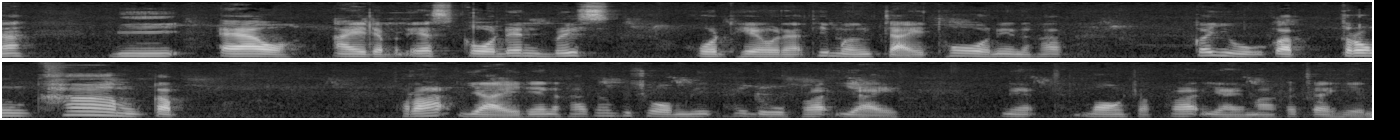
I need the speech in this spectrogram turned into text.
นะ B L I W S Golden Bliss Hotel นะที่เมืองใจโท่นี่นะครับ ก็อยู่กับตรงข้ามกับพระใหญ่เนี่ยนะครับท่านผู้ชมนี่ให้ดูพระใหญ่เนี่ยมองจากพระใหญ่มาก็จะเห็น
